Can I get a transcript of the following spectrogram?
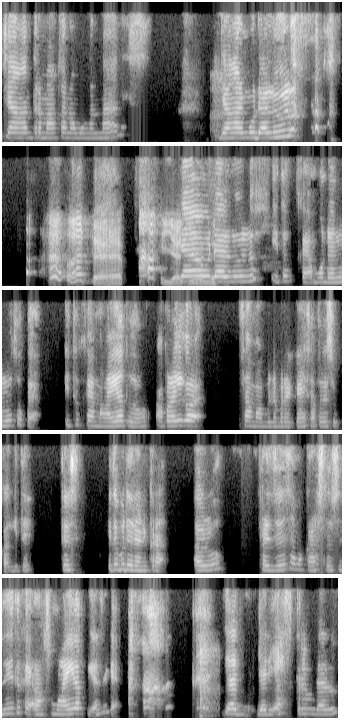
Jangan termakan omongan manis. Jangan mudah luluh. Wadet. Iya sih. jangan bener. mudah luluh. Itu kayak mudah luluh tuh kayak itu kayak melayat loh. Apalagi kalau sama bener-bener kayak satu suka gitu. Terus itu beneran keras lu friendzone sama keras lu sendiri itu kayak langsung melayat. Ya sih kayak jadi jadi es krim dah lu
